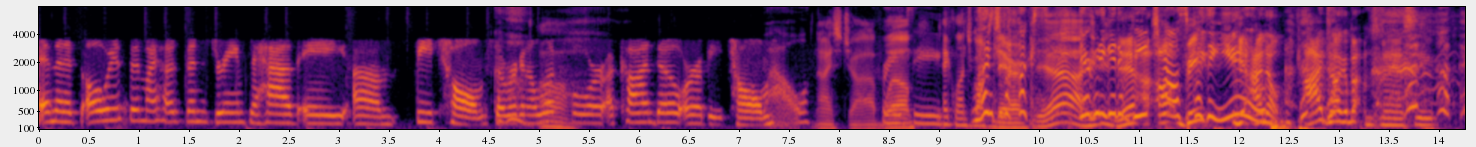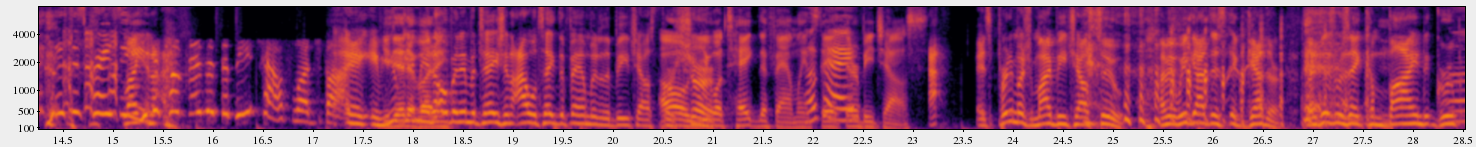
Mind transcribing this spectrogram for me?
and then it's always been my husband's dream to have a um, beach home. So we're going to look Oh. for a condo or a beach home. Wow. Nice job. Crazy. Well, take lunchbox, there. Lunchbox. Yeah, They're gonna get a Yeah, beach oh, house be- because of you. Yeah, I know. I talk about man. See, this is crazy. Like, and You I- come visit the beach house lunchbox. hey, if You you, give it, me an open invitation, I will take the family to the beach house for Oh, sure. you will take the family and stay at their beach house. I- it's pretty much my beach house too. I mean, we got this together. Like this was a combined group Uh-huh.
